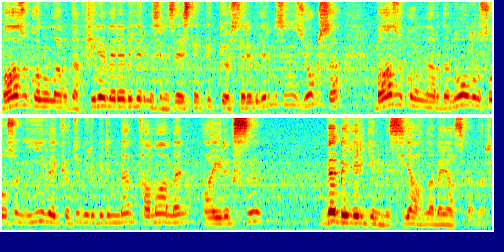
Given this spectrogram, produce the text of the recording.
bazı konularda fire verebilir misiniz, esneklik gösterebilir misiniz? Yoksa bazı konularda ne olursa olsun iyi ve kötü birbirinden tamamen ayrıksı ve belirgin mi? Siyahla beyaz kadar.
